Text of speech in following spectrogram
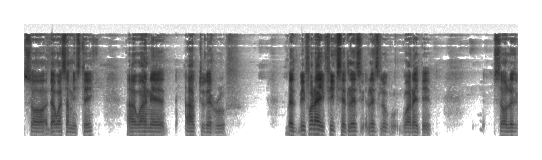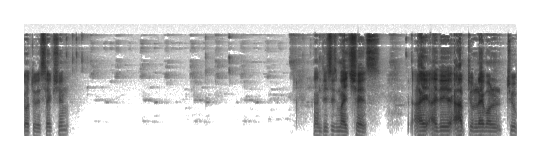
so that was a mistake. I wanted up to the roof. But before I fix it let's let's look what I did. So let's go to the section. And this is my chase I, I did up to level 2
